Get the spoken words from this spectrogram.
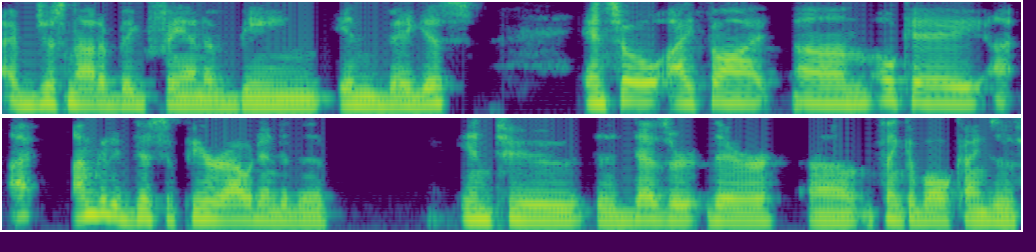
I'm just not a big fan of being in Vegas. And so I thought, um, okay, I, am going to disappear out into the into the desert there. Uh, think of all kinds of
